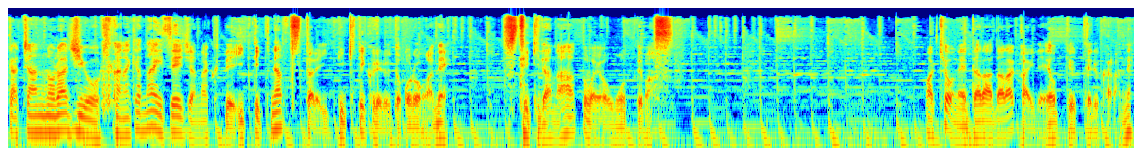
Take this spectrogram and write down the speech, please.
鹿ちゃんのラジオを聞かなきゃないぜじゃなくて、行ってきなっつったら行ってきてくれるところがね、素敵だなとは思ってます。まあ今日ね、ダラダラ会だよって言ってるからね。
